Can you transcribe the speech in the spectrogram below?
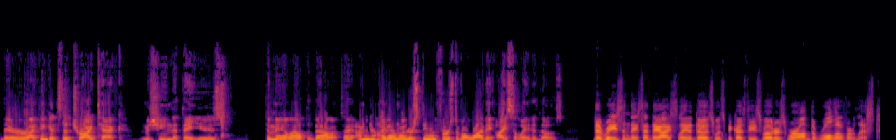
their. I think it's the Tritech machine that they use to mail out the ballots. I, I mean, I don't understand first of all why they isolated those. The reason they said they isolated those was because these voters were on the rollover list.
